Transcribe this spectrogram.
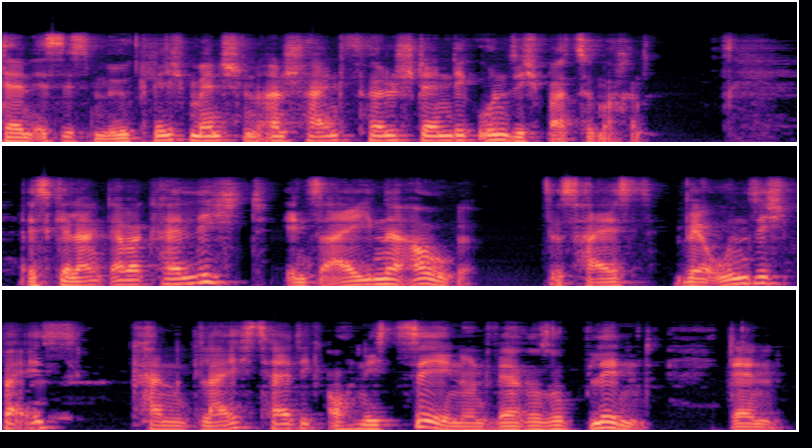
denn es ist möglich, Menschen anscheinend vollständig unsichtbar zu machen. Es gelangt aber kein Licht ins eigene Auge. Das heißt, wer unsichtbar ist, kann gleichzeitig auch nichts sehen und wäre so blind. Denn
